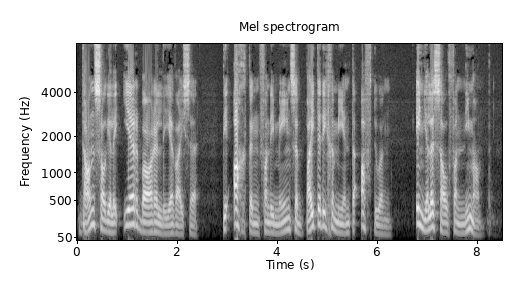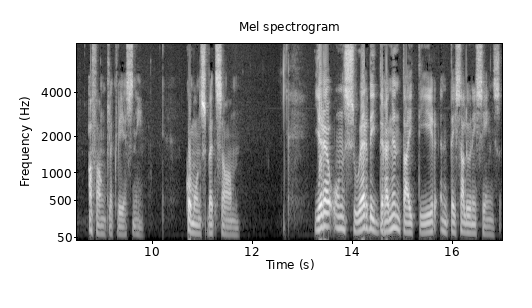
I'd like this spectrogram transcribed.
dan sal julle eerbare leefwyse die agting van die mense buite die gemeente afdwing en julle sal van niemand afhanklik wees nie. Kom ons bid saam. Here, ons hoor die dringendheid hier in Tessalonisense.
